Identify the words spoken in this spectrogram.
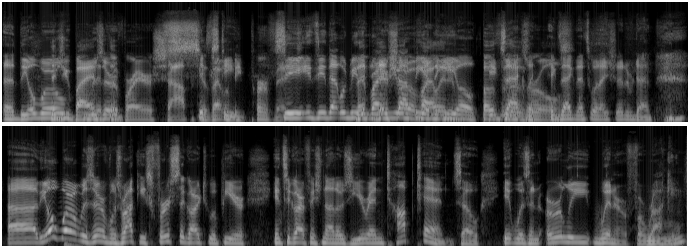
uh, the Old World Did you buy it Reserve. at the Briar shop? Because that would be perfect. See, see, that would be Then- the Briar then you have Shoppy and the E Old. exactly, exactly. That's what I should have done. Uh, the Old World Reserve was Rocky's first cigar to appear in Cigar Aficionado's year-end top ten, so it was an early winner for Rocky. Mhm.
